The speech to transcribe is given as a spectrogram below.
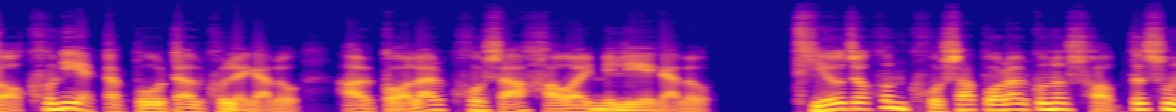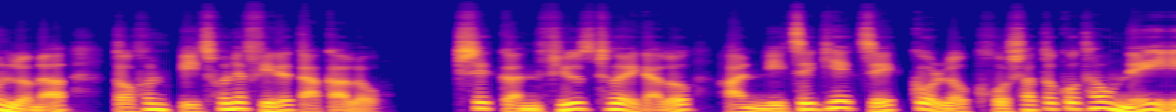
তখনই একটা পোর্টাল খুলে গেল আর কলার খোসা হাওয়ায় মিলিয়ে গেল। থিও যখন খোসা পড়ার কোনো শব্দ শুনল না, তখন পিছনে ফিরে তাকালো। সে কনফিউজড হয়ে গেল আর নিচে গিয়ে চেক করল, খোসা তো কোথাও নেই।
